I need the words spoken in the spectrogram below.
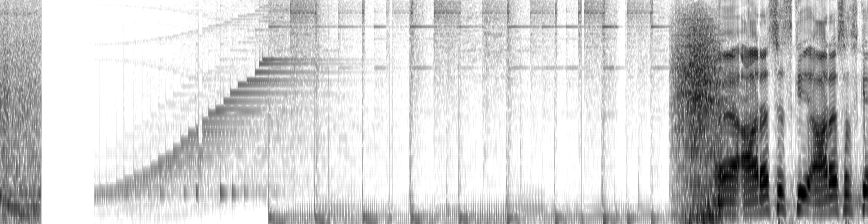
Thank you. आरएसएस के आरएसएस के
